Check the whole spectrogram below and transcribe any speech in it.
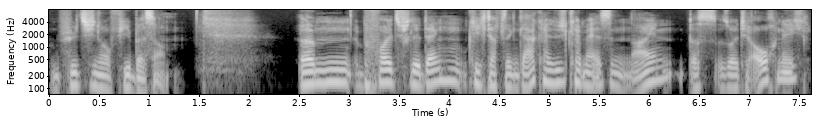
und fühlt sich dann auch viel besser. Ähm, bevor jetzt viele denken, okay, ich darf denn gar keine Süßigkeit mehr essen, nein, das sollte ihr auch nicht.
